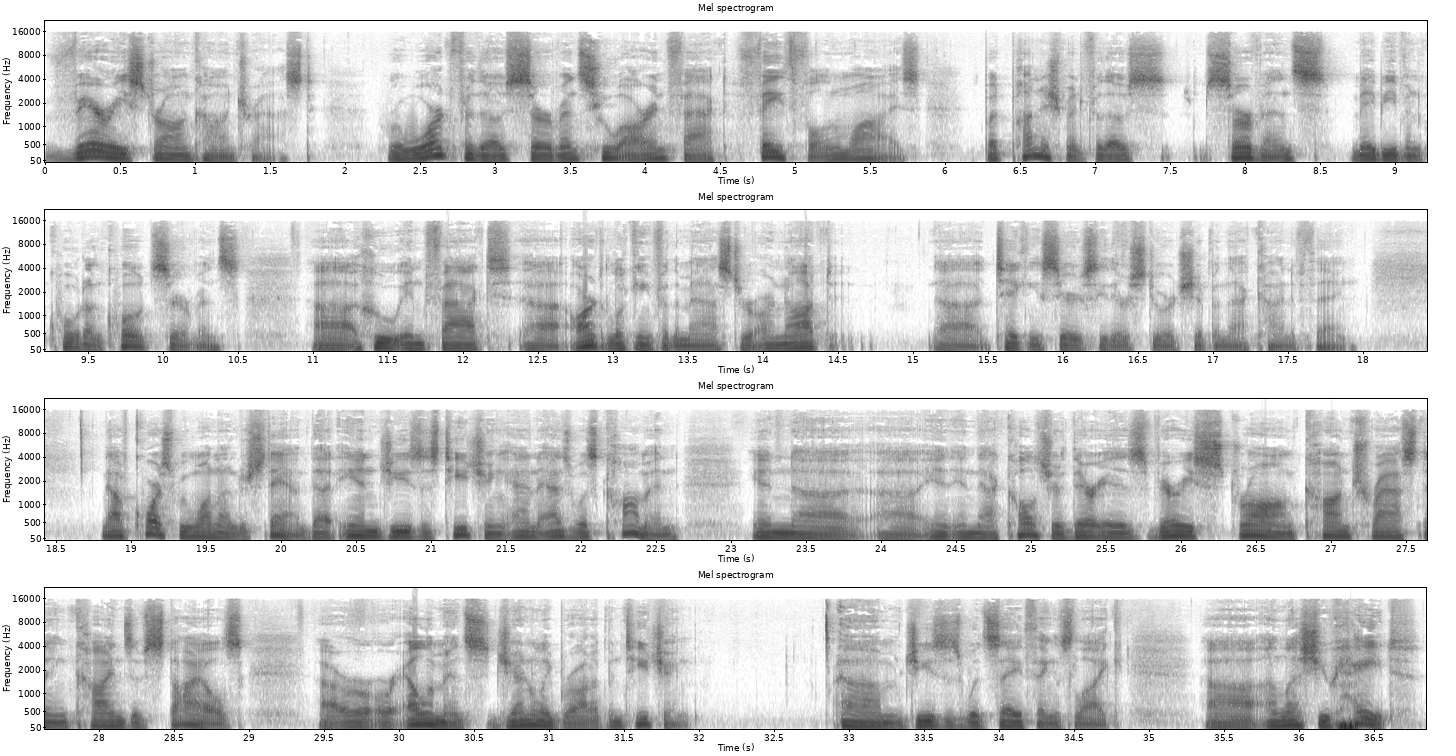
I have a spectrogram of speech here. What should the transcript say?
Very strong contrast. Reward for those servants who are, in fact, faithful and wise, but punishment for those servants, maybe even quote unquote servants, uh, who, in fact, uh, aren't looking for the master, are not uh, taking seriously their stewardship and that kind of thing. Now, of course, we want to understand that in Jesus' teaching, and as was common in, uh, uh, in, in that culture, there is very strong contrasting kinds of styles uh, or, or, elements generally brought up in teaching. Um, Jesus would say things like, uh, "Unless you hate,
